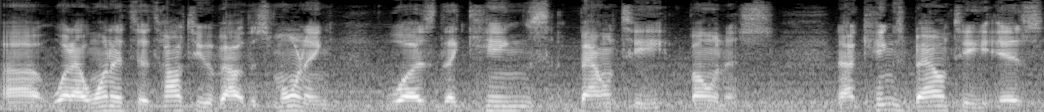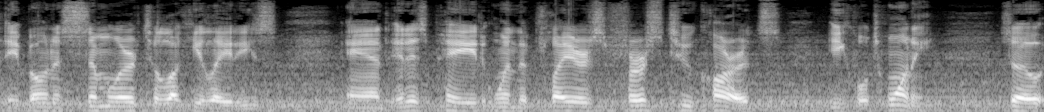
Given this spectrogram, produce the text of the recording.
Uh, what I wanted to talk to you about this morning was the King's Bounty bonus. Now, King's Bounty is a bonus similar to Lucky Ladies, and it is paid when the player's first two cards equal 20. So,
